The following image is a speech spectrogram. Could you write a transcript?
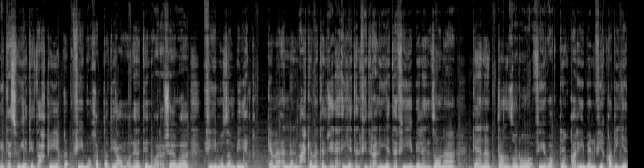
لتسوية تحقيق في مخطط عمولات ورشاوى في موزمبيق. كما أن المحكمة الجنائية الفيدرالية في بلينزونا كانت تنظر في وقت قريب في قضية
